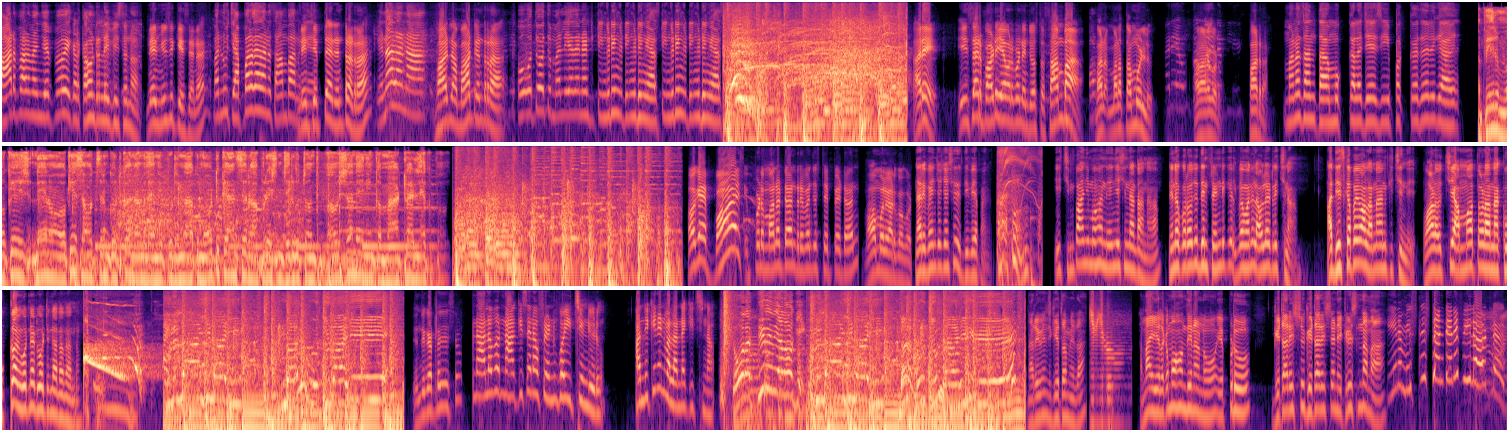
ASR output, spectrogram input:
పాట పాడమని చెప్పి ఇక్కడ కౌంటర్ లేపిస్తున్నావు. నేను మ్యూజిక్ వేసానా? మరి నువ్వు చెప్పాలి కదా అన్న సాంబార్ నేను చెప్తే వింటాడరా? వినాలన్నా. వాడు నా మాట వింటరా? ఓ, వద్దు వద్దు మళ్ళీ ఏదైనా అంటే టింగ్ టింగ్ టింగ్ టింగ్ వేస్తా టింగ్ టింగ్ టింగ్ టింగ్ వేస్తా. అరే ఈసారి పాడు ఏమనుకోండి నేను చూస్తా. సాంబా మన మన తమ్ముళ్ళు. అలా అనకూడదు పాడరా. మనసంతా ముక్కలు చేసి పక్క జరిగా. పేరు ముఖేష్. నేను ఒకే సంవత్సరం గుట్కా నమ్మలేను. ఇప్పుడు నాకు నోటి క్యాన్సర్ ఆపరేషన్ జరుగుతోంది. బహుశా నేను ఇంకా మాట్లాడలేకపో. ఓకే బాయ్స్ ఇప్పుడు మన టర్న్ రివెంజ్ స్టెప్ టర్న్ మామూలుగా ఆడుకోకూడదు. నా రివెంజ్ వచ్చేసి దివ్య పైన. ఈ చింపాంజీ మోహన్ ఏం చేసిందంట అన్న? నేను ఒక రోజు దీని ఫ్రెండ్కి ఇవ్వమని లవ్ లెటర్ ఇచ్చిన. అది తీసుకుపోయి వాళ్ళ అన్నానికి ఇచ్చింది. వాడు వచ్చి అమ్మ తోడ నా కుక్క అని కొట్టినట్టు కొట్టినాడు నన్ను. ఎందుకు అట్లా చేసావు? నా లవర్ నాకు ఇస్తే నా ఫ్రెండ్ పోయి ఇచ్చిండు అందుకే నేను వాళ్ళ అన్నకి ఇచ్చిన. నా రివెంజ్ గీత మీద. అన్న ఎలక మొహం నన్ను. ఎప్పుడు? గిటారిస్ట్ గిటారిస్ట్ అని ఎక్కిరిస్తుందన్న. ఈయన మిస్నిస్ట్ అంటేనే ఫీల్ అవ్వట్లేదు.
